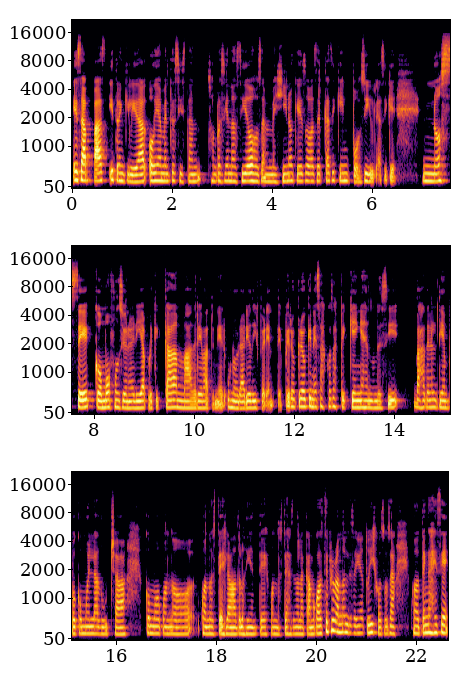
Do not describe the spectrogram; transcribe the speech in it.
esa paz y tranquilidad. Obviamente si están, son recién nacidos, o sea, me imagino que eso va a ser casi que imposible. Así que no sé cómo funcionaría porque cada madre va a tener un horario diferente. Pero creo que en esas cosas pequeñas en donde sí vas a tener el tiempo como en la ducha, como cuando, cuando estés lavando los dientes, cuando estés haciendo la cama, cuando estés preparando el desayuno de tus hijos, o sea, cuando tengas ese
